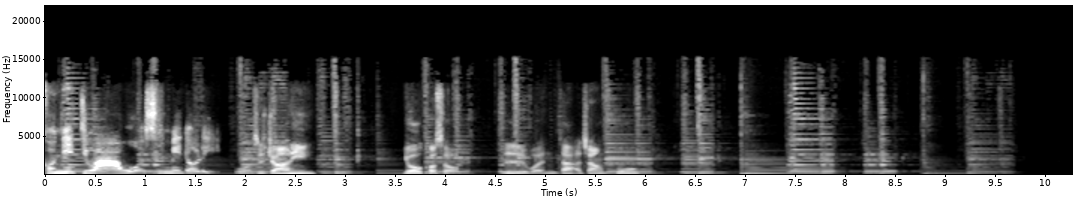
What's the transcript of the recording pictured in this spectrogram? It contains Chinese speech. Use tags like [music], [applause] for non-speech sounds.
こんにちは，我是 Midori，我是 Johnny。Yokoso，日文大丈夫。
